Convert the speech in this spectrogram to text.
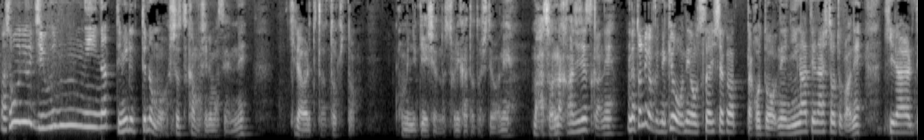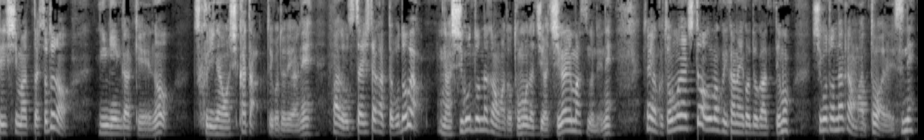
まあそういう自分になってみるっていうのも一つかもしれませんね。嫌われてた時と。コミュニケーションの取り方としてはね。まあそんな感じですかね。まあ、とにかくね、今日ね、お伝えしたかったこと、ね、苦手な人とかね、嫌われてしまった人との人間関係の作り直し方ということではね、まずお伝えしたかったことが、まあ、仕事仲間と友達は違いますのでね、とにかく友達とはうまくいかないことがあっても、仕事仲間とはですね、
